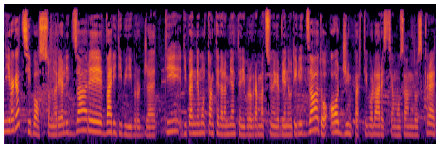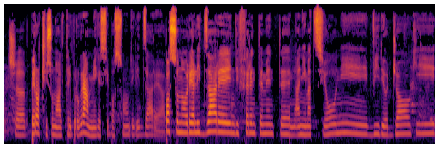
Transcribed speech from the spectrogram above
i ragazzi possono realizzare vari tipi di progetti, dipende molto anche dall'ambiente di programmazione che viene utilizzato. Oggi in particolare stiamo usando Scratch, però ci sono altri programmi che si possono utilizzare. Possono realizzare indifferentemente animazioni, videogiochi,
